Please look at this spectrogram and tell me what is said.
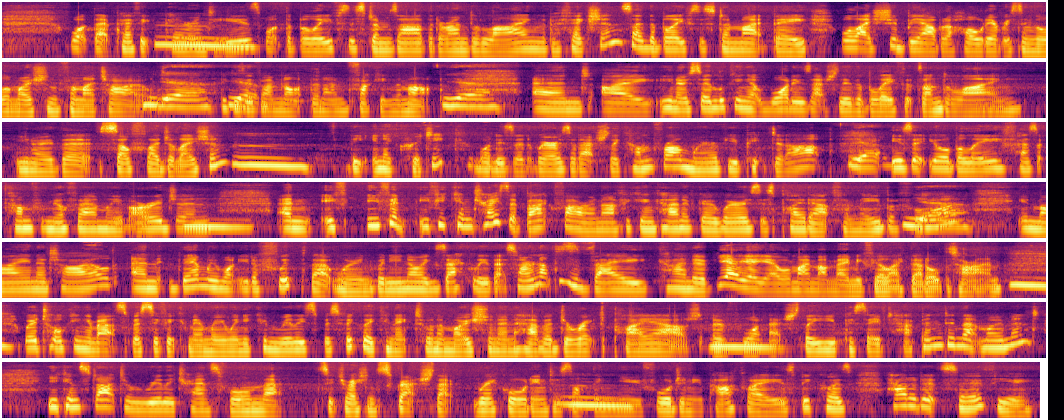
what that perfect parent Mm. is, what the belief systems are that are underlying the perfection. So the belief system might be, well, I should be able to hold every single emotion for my child. Yeah, Because yeah. if I'm not, then I'm fucking them up. Yeah. And I, you know, so looking at what is actually the belief that's underlying, you know, the self flagellation, Hmm. The inner critic. What is it? Where has it actually come from? Where have you picked it up? Yeah. Is it your belief? Has it come from your family of origin? Hmm. And if if it if you can trace it back far enough, you can kind of go, where has this played out for me before Yeah. in my inner child? And then we want you to flip that wound when you know exactly that. So not this vague kind of yeah yeah yeah. Well, my mum made me feel like that all the time. Hmm. We're talking about specific memory when you can really specifically connect to an emotion and have a direct play out of Hmm. what actually you perceived happened in that moment. You can start to really transform that situation, scratch that record into something mm. new, forge a new pathway is Because how did it serve you?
